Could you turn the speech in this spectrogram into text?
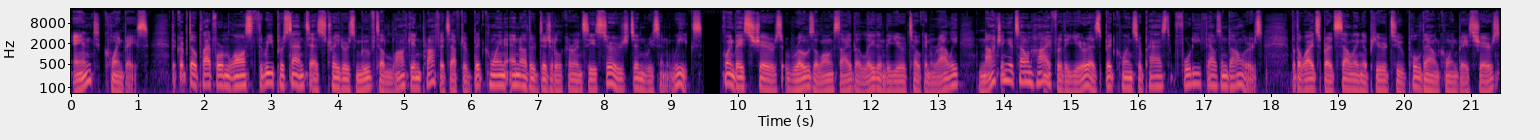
And Coinbase. The crypto platform lost 3% as traders moved to lock in profits after Bitcoin and other digital currencies surged in recent weeks. Coinbase shares rose alongside the late in the year token rally, notching its own high for the year as Bitcoin surpassed $40,000. But the widespread selling appeared to pull down Coinbase shares.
